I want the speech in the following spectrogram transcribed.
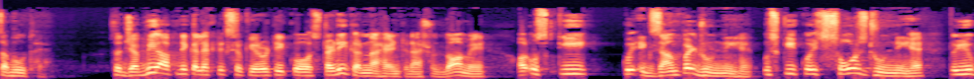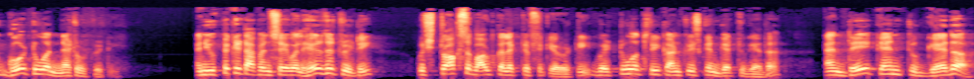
ثبوت ہے سو so جب بھی آپ نے کلیکٹو سیکورٹی کو اسٹڈی کرنا ہے انٹرنیشنل لا میں اور اس کی کوئی ایگزامپل ڈھونڈنی ہے اس کی کوئی سورس ڈھونڈنی ہے تو you go to a NATO ٹویٹی and and you pick it up say, well, here's a treaty which talks about collective security where two or three countries can get together and they can together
